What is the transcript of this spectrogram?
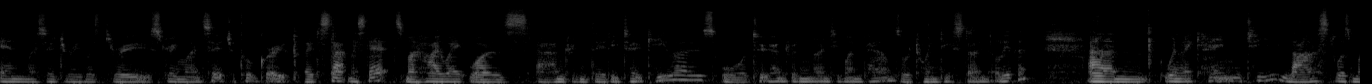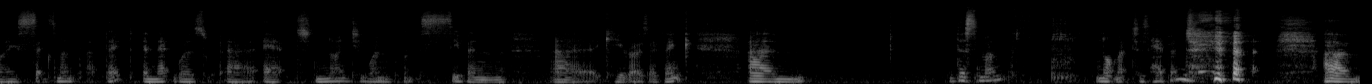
and my surgery was through Streamline Surgical Group. So to start my stats, my high weight was 132 kilos, or 291 pounds, or 20 stone 11. Um, when I came to you last was my six month update, and that was uh, at 91.7 uh, kilos, I think. Um, this month, not much has happened. um,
